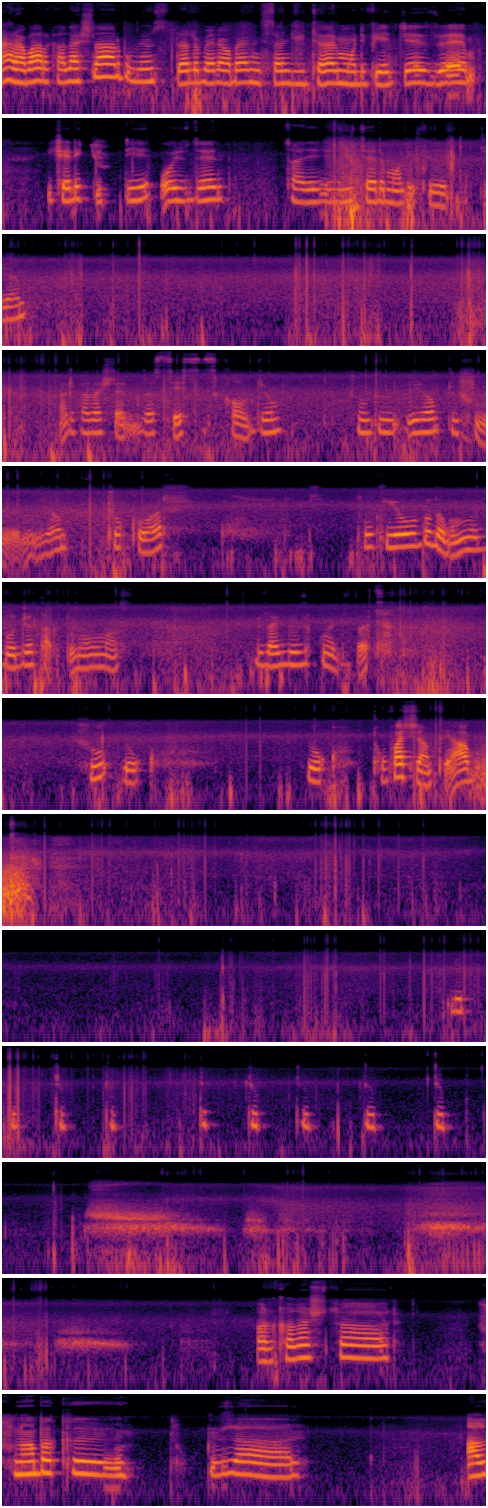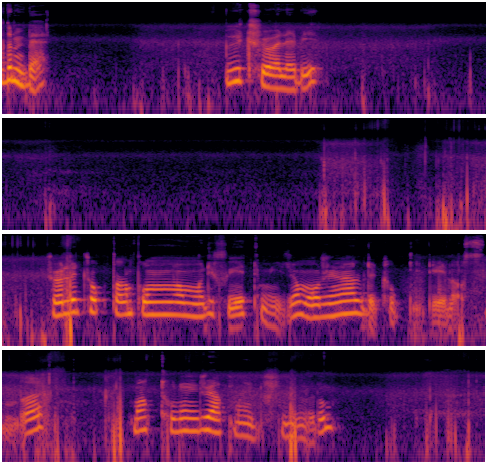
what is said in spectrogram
Merhaba arkadaşlar. Bugün sizlerle beraber Nissan GTR modifiye edeceğiz ve içerik bitti. O yüzden sadece GTR modifiye edeceğim. Arkadaşlar biraz sessiz kalacağım. Çünkü jant düşünüyorum. Jant çok var. Çok iyi oldu da bunu doca taktım olmaz. Güzel gözükmedi zaten. Şu yok. Yok. Tofaş jantı ya bu. Arkadaşlar şuna bakın. Güzel. Aldım be. Büyüt şöyle bir. Şöyle çok tamponla modifiye etmeyeceğim. Orijinal de çok iyi değil aslında. Mat turuncu yapmayı düşünüyorum.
